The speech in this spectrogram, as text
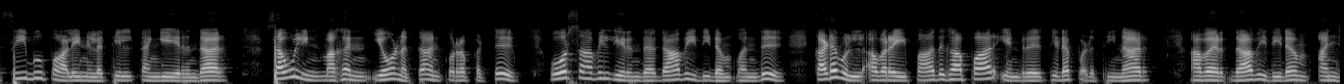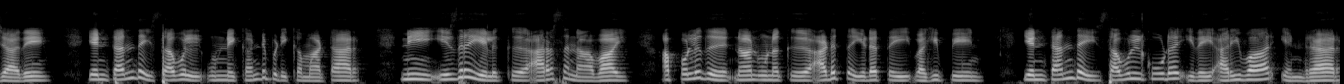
சீபு பாலை நிலத்தில் தங்கியிருந்தார். சவுலின் மகன் யோனத்தான் புறப்பட்டு ஓர்சாவில் இருந்த தாவீதிடம் வந்து கடவுள் அவரை பாதுகாப்பார் என்று திடப்படுத்தினார். அவர் தாவீதிடம் அஞ்சாதே என் தந்தை சவுல் உன்னை கண்டுபிடிக்க மாட்டார். நீ இஸ்ரேலுக்கு அரசனாவாய். அப்பொழுது நான் உனக்கு அடுத்த இடத்தை வகிப்பேன். என் தந்தை சவுல் கூட இதை அறிவார் என்றார்.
